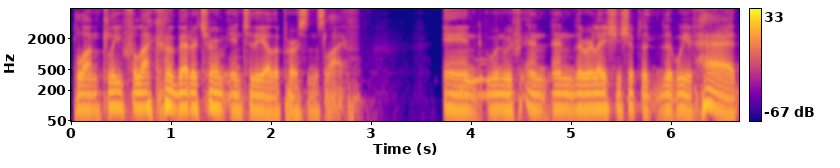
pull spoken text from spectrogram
bluntly for lack of a better term into the other person's life. And mm-hmm. when we've and, and the relationship that, that we've had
